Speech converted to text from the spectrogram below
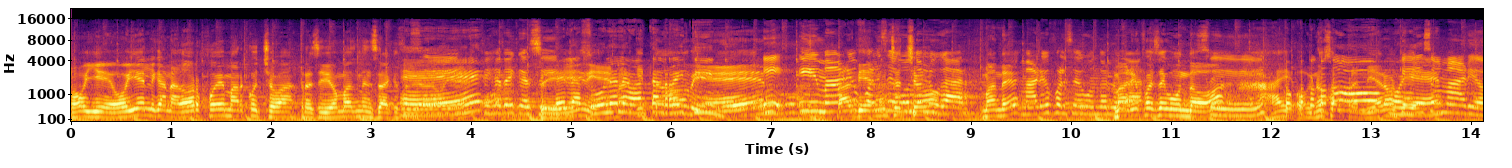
Oye, hoy el ganador fue Marco Ochoa. Recibió más mensajes. el día de hoy, ¿eh? ¿Eh? Fíjate que sí. El azul le levanta Marquito, el rating. Bien. Y, y Mario ¿Vas bien, fue el muchacho? segundo lugar. ¿Mande? Mario fue el segundo lugar. Mario fue segundo. Sí. Ay, Toco, hoy nos toco, toco. sorprendieron. Muy ¿Qué bien. hizo Mario?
